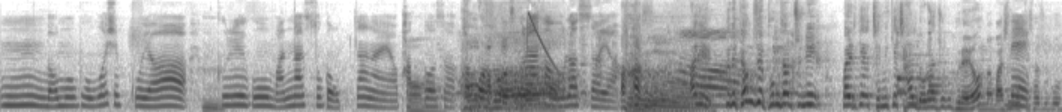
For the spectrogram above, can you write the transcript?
음, 너무 보고 싶고요. 그리고 만날 수가 없잖아요. 바빠서. 바빠서. 그래서 울었어요. 아 니 근데 평소에 붐삼촌이 막 이렇게 재밌게 잘 놀아주고 그래요? 막 맛있는 네. 것도 사주고.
